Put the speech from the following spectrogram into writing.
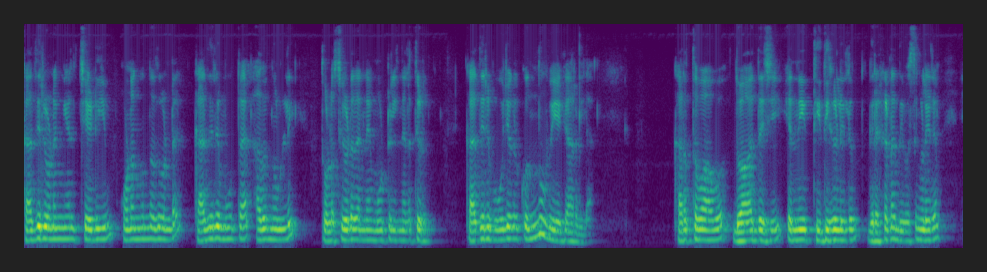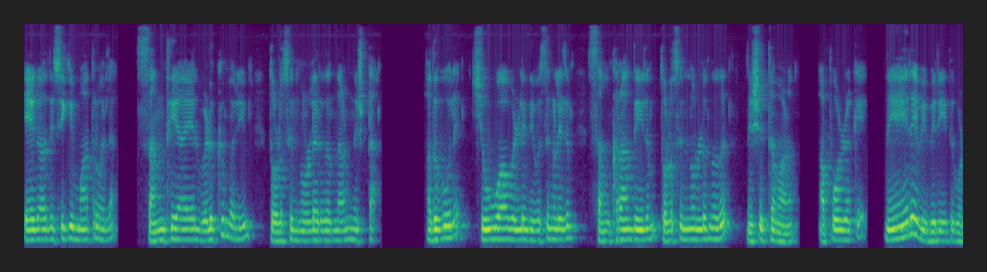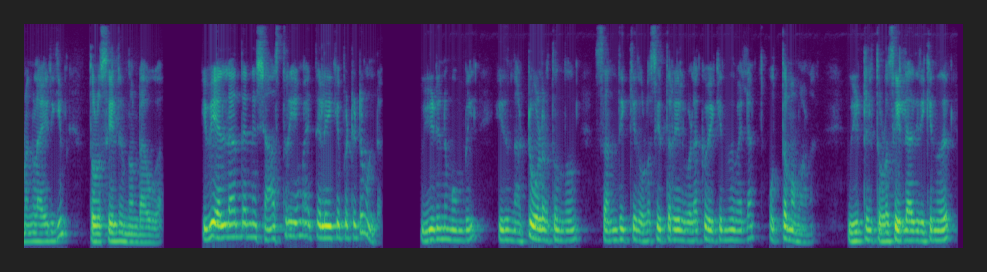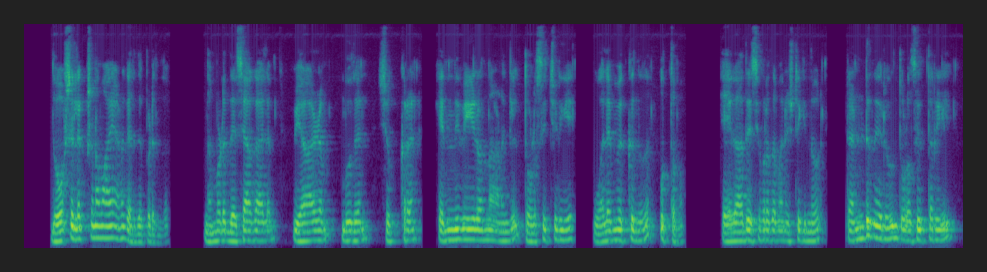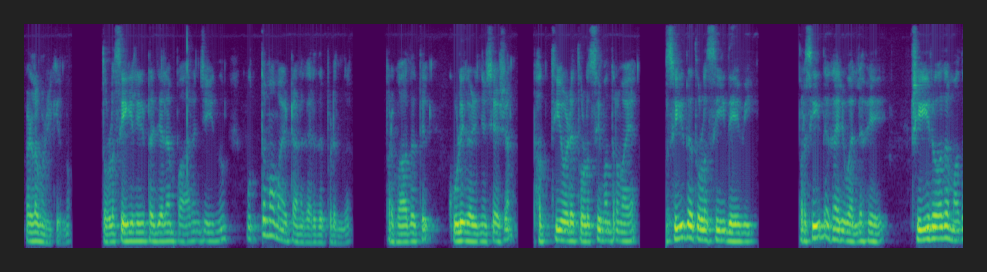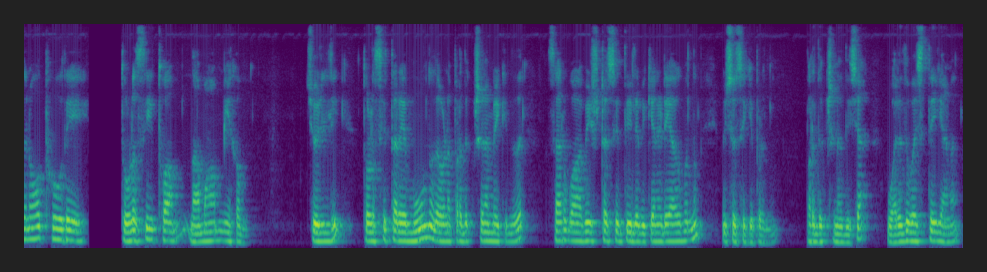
കതിരുണങ്ങിയാൽ ചെടിയും ഉണങ്ങുന്നതുകൊണ്ട് കതിര് മൂത്താൽ അത് നുള്ളി തുളസിയുടെ തന്നെ മൂട്ടിൽ നിലത്തിടും. കതിര് പൂജകൾക്കൊന്നും ഉപയോഗിക്കാറില്ല. കറുത്തവാവ് ദ്വാദശി എന്നീ തിഥികളിലും ഗ്രഹണ ദിവസങ്ങളിലും ഏകാദശിക്ക് മാത്രമല്ല സന്ധ്യയായാൽ വെളുക്കും വരെയും തുളസി നുള്ളരുതെന്നാണ് നിഷ്ഠ. അതുപോലെ ചൊവ്വ വെള്ളി ദിവസങ്ങളിലും സംക്രാന്തിയിലും തുളസി നുള്ളുന്നത് നിഷിദ്ധമാണ്. അപ്പോഴൊക്കെ നേരെ വിപരീത ഗുണങ്ങളായിരിക്കും തുളസിയിൽ നിന്നുണ്ടാവുക. ഇവയെല്ലാം തന്നെ ശാസ്ത്രീയമായി തെളിയിക്കപ്പെട്ടിട്ടുമുണ്ട്. വീടിന് മുമ്പിൽ ഇത് നട്ടു വളർത്തുന്നതും സന്ധിക്ക് തുളസിത്തറയിൽ വിളക്ക് വയ്ക്കുന്നതുമെല്ലാം ഉത്തമമാണ്. വീട്ടിൽ തുളസി ഇല്ലാതിരിക്കുന്നത് ദോഷലക്ഷണമായാണ് കരുതപ്പെടുന്നത്. നമ്മുടെ ദശാകാലം വ്യാഴം ബുധൻ ശുക്രൻ എന്നിവയിലൊന്നാണെങ്കിൽ തുളസിച്ചെടിയെ വലം വെക്കുന്നത് ഉത്തമം. ഏകാദശി വ്രതം അനുഷ്ഠിക്കുന്നവർ രണ്ടു നേരവും തുളസിത്തറിയിൽ വെള്ളമൊഴിക്കുന്നു. തുളസിയിലിട്ട ജലം പാനം ചെയ്യുന്നു ഉത്തമമായിട്ടാണ് കരുതപ്പെടുന്നത്. പ്രഭാതത്തിൽ കുളി കഴിഞ്ഞ ശേഷം ഭക്തിയോടെ തുളസി മന്ത്രമായ പ്രസീത തുളസീ ദേവി പ്രസീതകാരി വല്ലഭേ ക്ഷീരോദ മദനോദ്ഭൂതേ തുളസി ത്വാം നമാമ്യഹം ചൊല്ലി തുളസിത്തറയെ മൂന്ന് തവണ പ്രദക്ഷിണം വയ്ക്കുന്നത് സർവാഭീഷ്ടസിദ്ധി ലഭിക്കാനിടയാകുമെന്നും വിശ്വസിക്കപ്പെടുന്നു. പ്രദക്ഷിണ ദിശ വലതുവശത്തേക്കാണ്.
